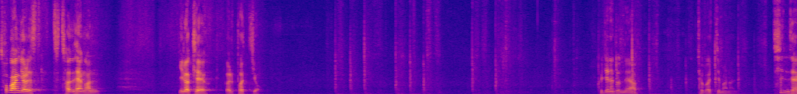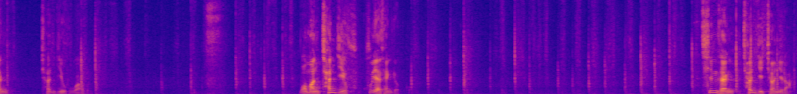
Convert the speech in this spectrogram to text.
소광결 선생은 이렇게 읊었죠. 그전에도 내가 적었지만 신생 천지 후하고 몸은 천지 후에 생겼고 신생 천지 전이라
